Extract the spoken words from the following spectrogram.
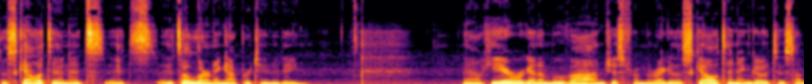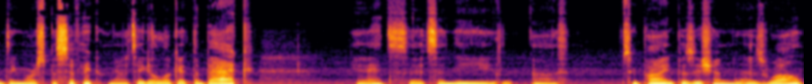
the skeleton, it's, it's, it's a learning opportunity. Now here we're going to move on just from the regular skeleton and go to something more specific. We're going to take a look at the back. It's, it's in the uh, supine position as well.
